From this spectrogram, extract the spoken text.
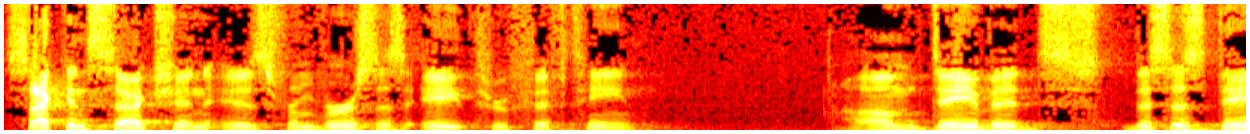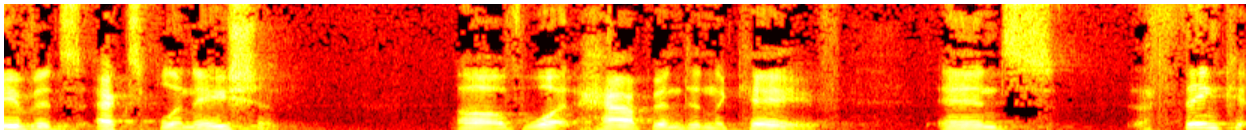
Second section is from verses 8 through 15. Um, David's, this is David's explanation of what happened in the cave. And think,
